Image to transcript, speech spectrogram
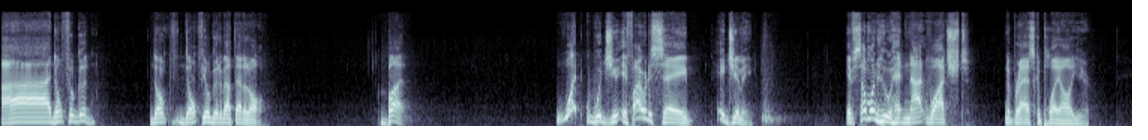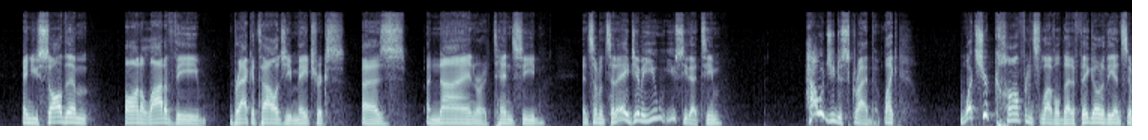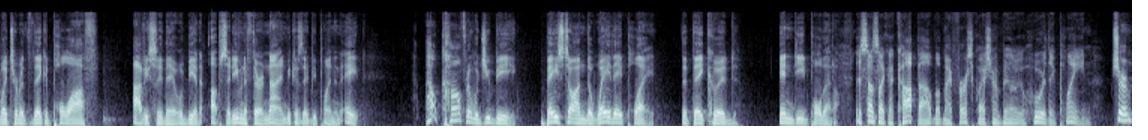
I don't feel good. Don't don't feel good about that at all. But what would you if I were to say, "Hey Jimmy, if someone who had not watched Nebraska play all year and you saw them on a lot of the bracketology matrix as a 9 or a 10 seed and someone said, "Hey Jimmy, you you see that team? How would you describe them? Like what's your confidence level that if they go to the NCAA tournament that they could pull off obviously they would be an upset even if they're a 9 because they'd be playing an 8. How confident would you be based on the way they play that they could indeed pull that off. This sounds like a cop out, but my first question would be like, who are they playing? Sure.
